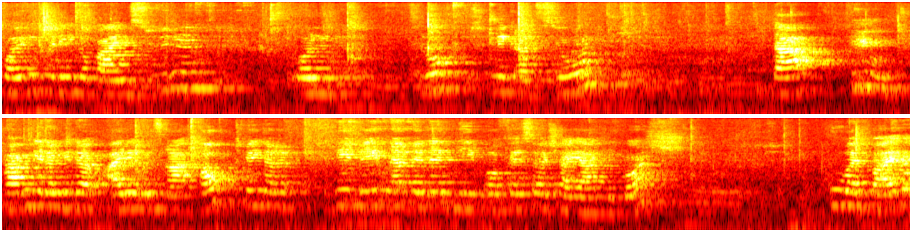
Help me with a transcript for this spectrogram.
Folgen für den globalen Süden und Flucht, Migration. Da haben wir dann wieder eine unserer Hauptrednerinnen, die Professor Shayati Bosch, Hubert Weiger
